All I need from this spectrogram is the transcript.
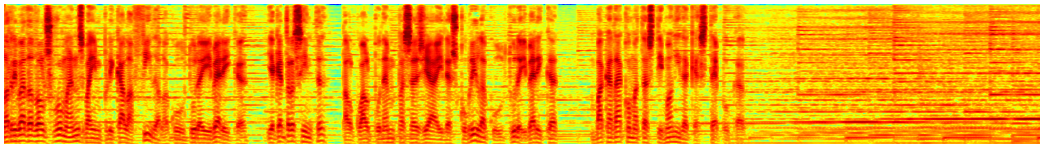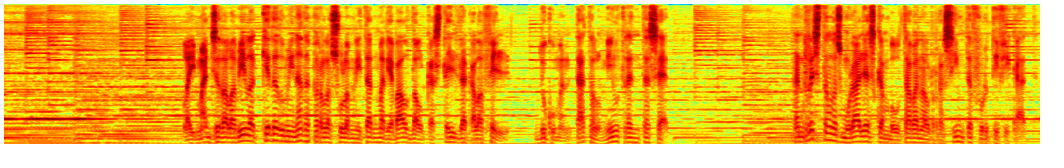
L'arribada dels romans va implicar la fi de la cultura ibèrica i aquest recinte, pel qual podem passejar i descobrir la cultura ibèrica, va quedar com a testimoni d'aquesta època. La imatge de la vila queda dominada per la solemnitat medieval del castell de Calafell, documentat el 1037. En resten les muralles que envoltaven el recinte fortificat.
